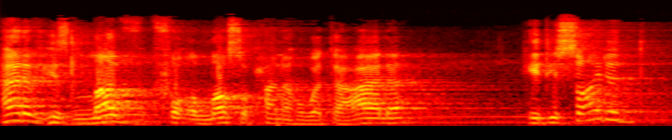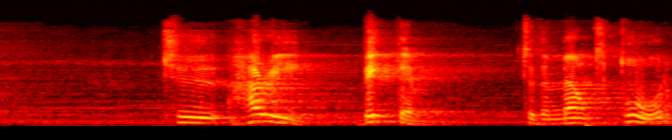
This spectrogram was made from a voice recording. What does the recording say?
Out of his love for Allah subhanahu wa ta'ala, he decided to hurry, beat them to the Mount Tur.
